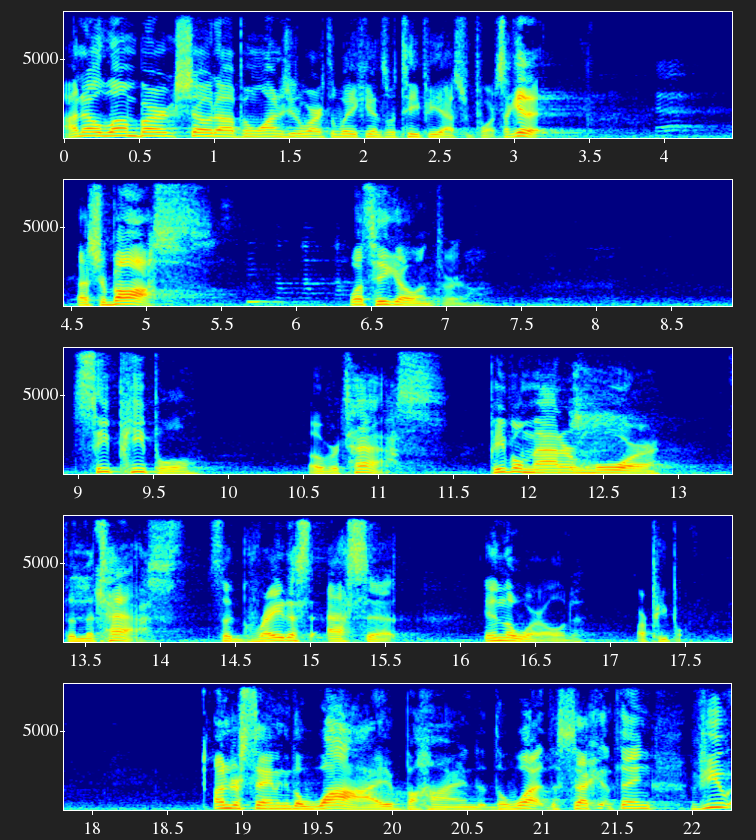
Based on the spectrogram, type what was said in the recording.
I know Lumbergh showed up and wanted you to work the weekends with TPS reports. I get it. That's your boss. What's he going through? See people over tasks. People matter more than the tasks. It's the greatest asset in the world are people. Understanding the why behind the what. The second thing, view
